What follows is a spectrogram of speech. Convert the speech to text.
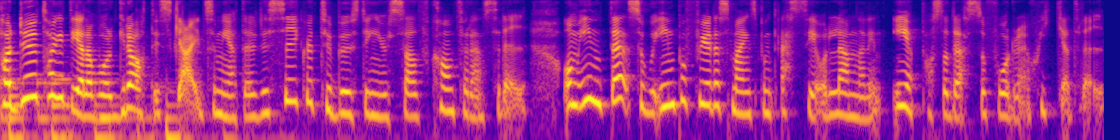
Har du tagit del av vår gratisguide som heter The Secret to Boosting Your Self-Confidence today? Om inte så gå in på fearlessminds.se och lämna din e-postadress så får du den skickad till dig.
